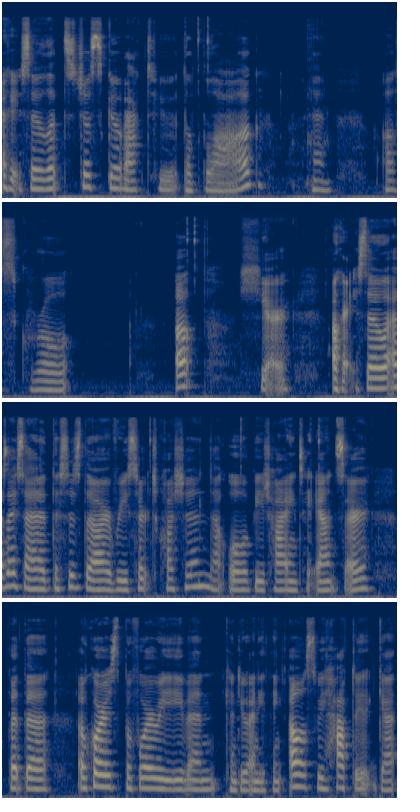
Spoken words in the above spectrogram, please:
Okay, so let's just go back to the blog and I'll scroll up here. Okay, so as I said, this is the research question that we'll be trying to answer. But the, of course, before we even can do anything else, we have to get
